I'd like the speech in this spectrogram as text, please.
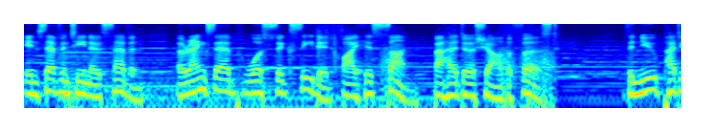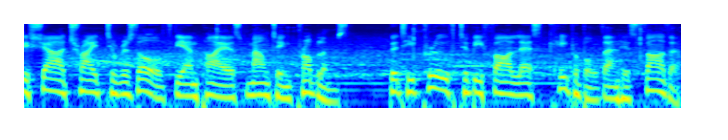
In 1707, Aurangzeb was succeeded by his son Bahadur Shah I. The new Padishah tried to resolve the empire's mounting problems, but he proved to be far less capable than his father.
